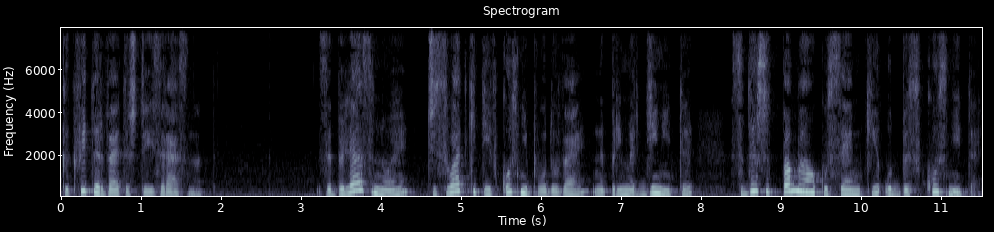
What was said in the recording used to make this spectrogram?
какви дървета ще израснат. Забелязано е, че сладките и вкусни плодове, например дините, съдържат по-малко семки от безвкусните.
